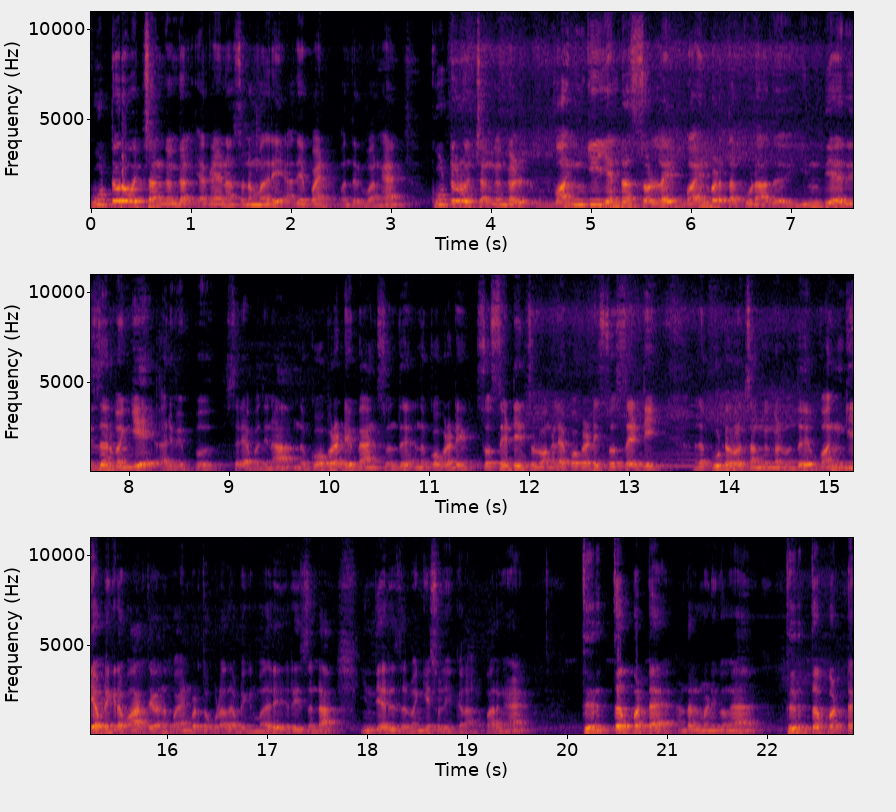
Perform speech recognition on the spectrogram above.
கூட்டுறவு சங்கங்கள். ஏற்கனவே நான் சொன்ன மாதிரி அதே பாயிண்ட் வந்திருக்கு பாருங்க. கூட்டுறவு சங்கங்கள் வங்கி என்ற சொல்லை பயன்படுத்தக்கூடாது. இந்திய ரிசர்வ் வங்கி அறிவிப்பு. சரியா பார்த்தீங்கன்னா இந்த கோஆபரேட்டிவ் பேங்க்ஸ் வந்து இந்த கோஆபரேட்டிவ் சொசைட்டின்னு சொல்லுவாங்க இல்லையா? கோஆபரேட்டிவ் சொசைட்டி அந்த கூட்டுறவு சங்கங்கள் வந்து வங்கி அப்படிங்கிற வார்த்தையை வந்து பயன்படுத்தக்கூடாது அப்படிங்கிற மாதிரி ரீசெண்டாக இந்திய ரிசர்வ் வங்கி சொல்லியிருக்கிறாங்க. பாருங்க. திருத்தப்பட்ட அண்டர்லைன் பண்ணிக்கோங்க. திருத்தப்பட்ட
